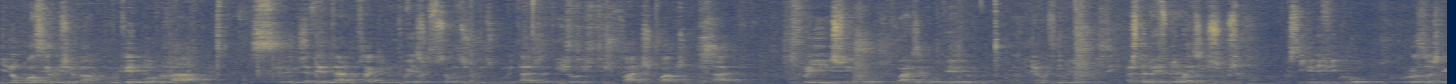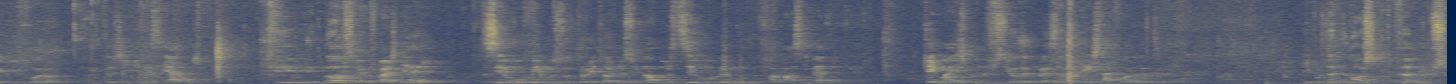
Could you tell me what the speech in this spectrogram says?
e não pode ser um chavão, porque, na verdade, se atentarmos àquilo que foi a execução dos fundos comunitários anteriores, dos vários quadros comunitários, o país ficou mais desenvolvido, não tínhamos mas também ficou mais injusto, o que significou, por razões que aqui foram muitas evidenciadas, que nós recebemos mais dinheiro, desenvolvemos o território nacional, mas desenvolvemos de forma assimétrica. Quem mais beneficiou da coesão é quem está fora da coesão. E, portanto, nós vamos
